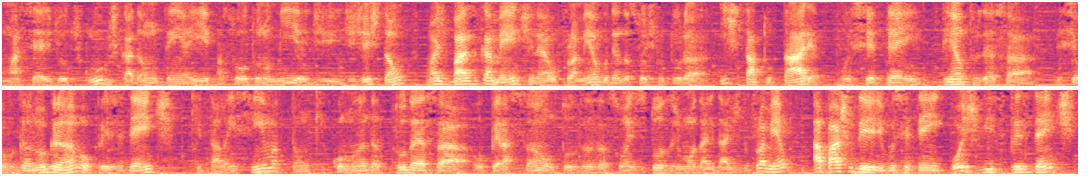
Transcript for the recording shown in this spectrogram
uma série de outros clubes, cada um tem aí a sua autonomia de, de gestão, mas basicamente, né, o Flamengo dentro da sua estrutura estatutária, você tem dentro dessa, desse organograma o presidente, que está lá em cima, então que comanda toda essa operação, todas as ações e todas as modalidades do Flamengo. Abaixo dele você tem os vice-presidentes,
